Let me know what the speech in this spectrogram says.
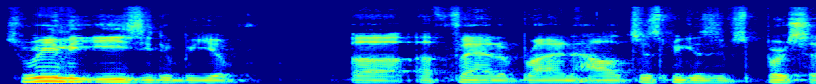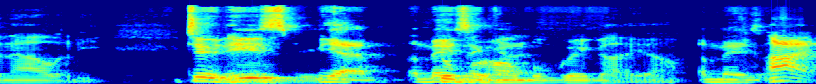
it's really easy to be a uh, a fan of Brian Howell just because of his personality. Dude, he's Man, yeah, amazing. Super guy. humble, great guy. Yeah. Amazing. All right.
